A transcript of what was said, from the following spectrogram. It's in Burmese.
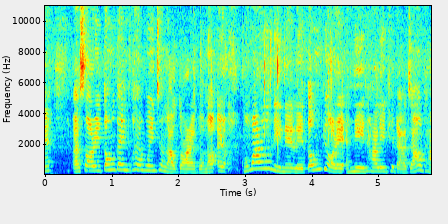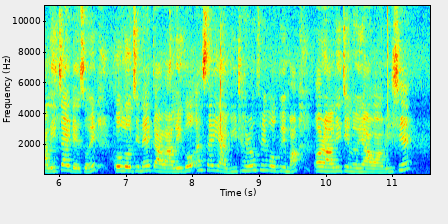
အ sorry 3သိန်းခွဲဝန်းကျင်လောက်သွားတယ်ပေါ့နော်အဲ့တော့မမတို့အနေနဲ့လေသုံးပြော်တဲ့အနေထားလေးဖြစ်တာကြောင့်ဒါလေးကြိုက်တယ်ဆိုရင်ကိုလိုချင်တဲ့ကာလာလေးကိုအဆက်ရိုက်ပြီး Tarot Facebook ပေးမှာ order လေးတင်လို့ရပါပြီရှင်။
